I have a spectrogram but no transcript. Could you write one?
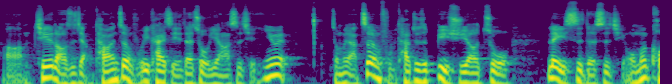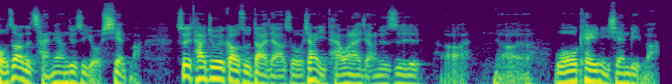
啊，其实老实讲，台湾政府一开始也在做一样的事情，因为怎么讲，政府它就是必须要做类似的事情。我们口罩的产量就是有限嘛，所以他就会告诉大家说，像以台湾来讲，就是啊呃，我 OK，你先领嘛，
